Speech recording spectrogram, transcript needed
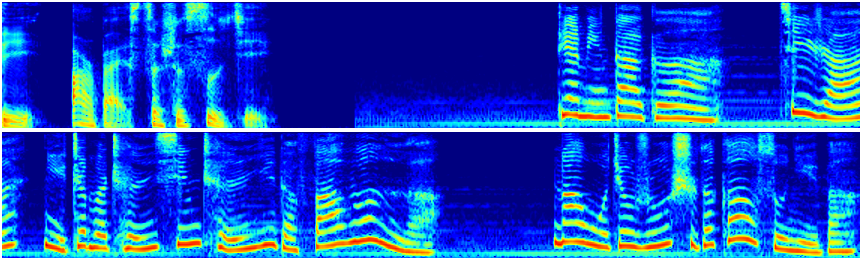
第二百四十四集。天明大哥啊，既然你这么诚心诚意的发问了，那我就如实的告诉你吧。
